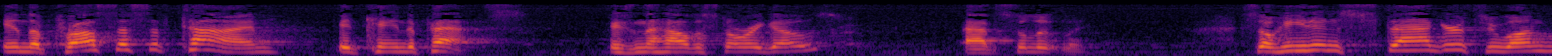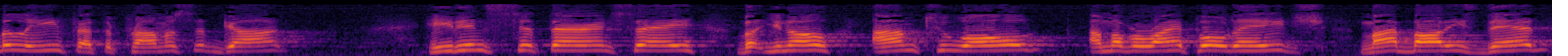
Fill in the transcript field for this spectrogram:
in the process of time, it came to pass. Isn't that how the story goes? Absolutely. So he didn't stagger through unbelief at the promise of God. He didn't sit there and say, but you know, I'm too old. I'm of a ripe old age. My body's dead.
